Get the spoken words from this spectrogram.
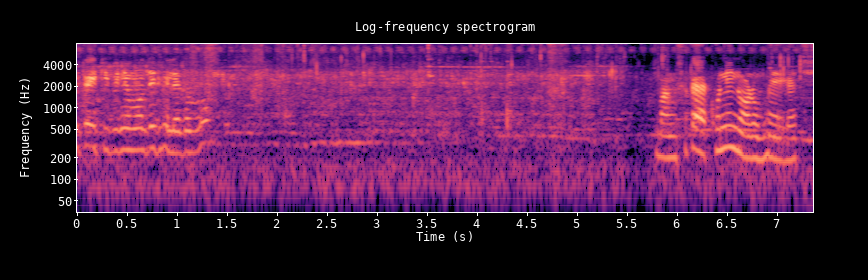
মাংসটা এই টিফিনের মধ্যে ঢেলে দেবো। মাংসটা এখনই নরম হয়ে গেছে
